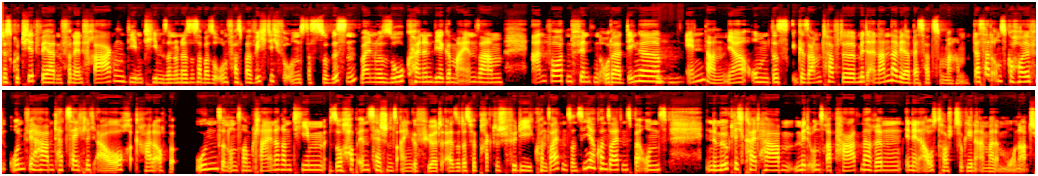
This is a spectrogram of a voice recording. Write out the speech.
diskutiert werden, von den Fragen, die im Team sind. Und das ist aber so unfassbar wichtig für uns, das zu wissen, weil nur so können wir gemeinsam Antworten finden oder Dinge mhm. ändern, ja, um das das gesamthafte Miteinander wieder besser zu machen. Das hat uns geholfen und wir haben tatsächlich auch, gerade auch bei uns in unserem kleineren Team so Hop-in-Sessions eingeführt. Also, dass wir praktisch für die Consultants und Senior Consultants bei uns eine Möglichkeit haben, mit unserer Partnerin in den Austausch zu gehen einmal im Monat.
